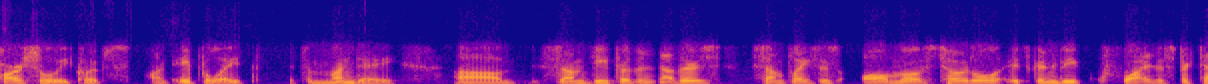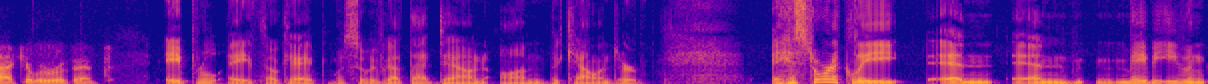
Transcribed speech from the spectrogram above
partial eclipse on April 8th. It's a Monday. Um, some deeper than others. Some places almost total. It's going to be quite a spectacular event. April 8th. Okay, so we've got that down on the calendar. Historically, and and maybe even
